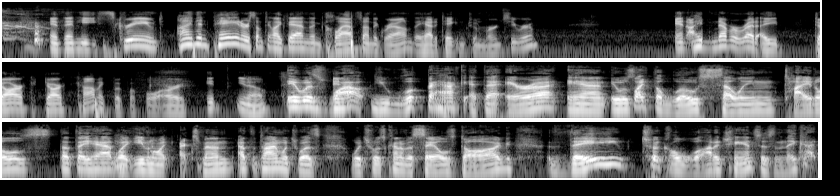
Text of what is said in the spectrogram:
and then he screamed, "I'm in pain" or something like that, and then collapsed on the ground. They had to take him to an emergency room. And I had never read a dark, dark comic book before, or it, you know, It was wow. You look back at that era, and it was like the low selling titles that they had, like even like X Men at the time, which was which was kind of a sales dog. They took a lot of chances, and they got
